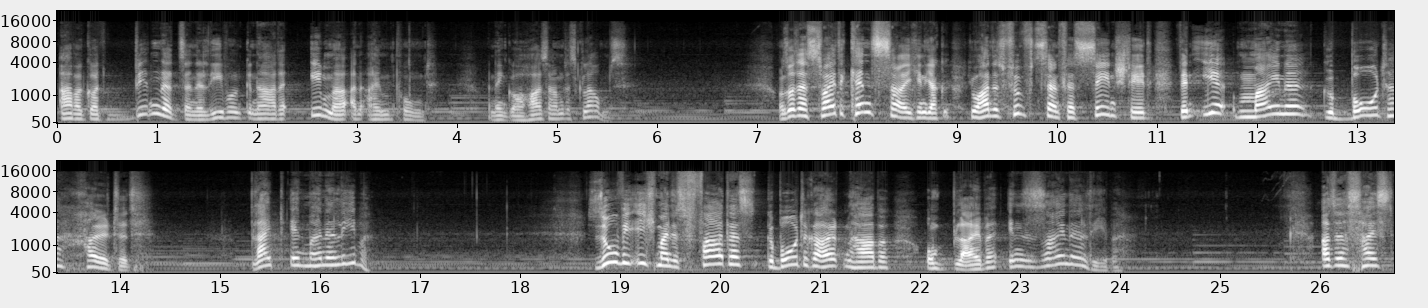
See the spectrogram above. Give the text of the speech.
Aber Gott bindet seine Liebe und Gnade immer an einem Punkt, an den Gehorsam des Glaubens. Und so das zweite Kennzeichen, Johannes 15, Vers 10 steht, wenn ihr meine Gebote haltet, bleibt in meiner Liebe. So wie ich meines Vaters Gebote gehalten habe und bleibe in seiner Liebe. Also das heißt,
